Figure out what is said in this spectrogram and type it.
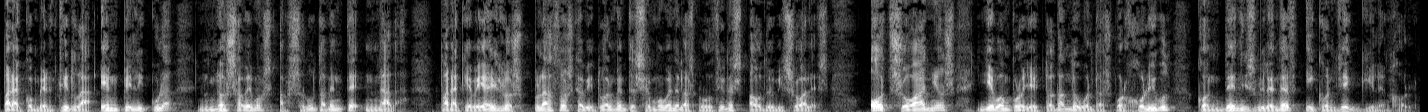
para convertirla en película, no sabemos absolutamente nada. Para que veáis los plazos que habitualmente se mueven en las producciones audiovisuales. Ocho años lleva un proyecto dando vueltas por Hollywood con Denis Villeneuve y con Jake Gyllenhaal.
